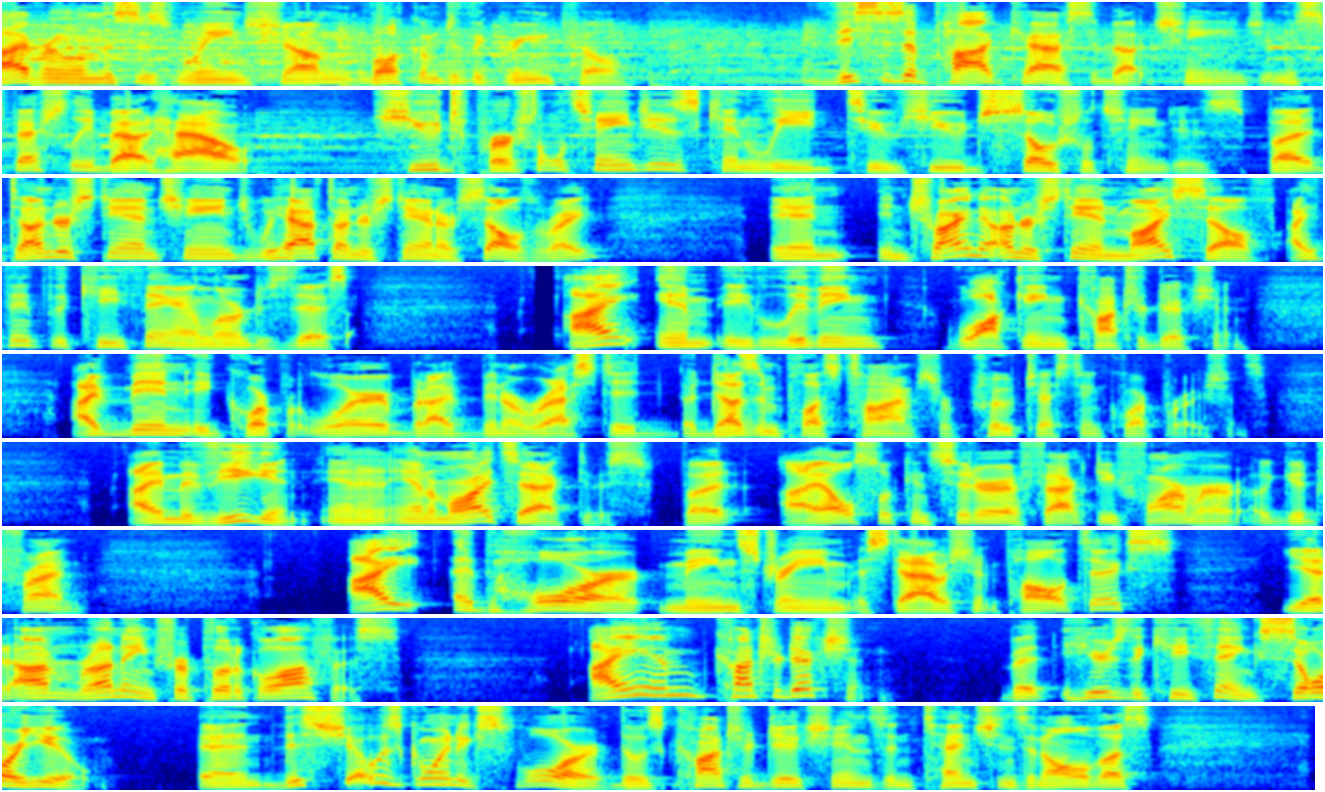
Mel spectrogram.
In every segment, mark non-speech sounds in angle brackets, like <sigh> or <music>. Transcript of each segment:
Hi, everyone. This is Wayne Hsiung. Welcome to The Green Pill. This is a podcast about change and especially about how huge personal changes can lead to huge social changes. But to understand change, we have to understand ourselves, right? And in trying to understand myself, I think the key thing I learned is this I am a living, walking contradiction. I've been a corporate lawyer, but I've been arrested a dozen plus times for protesting corporations. I'm a vegan and an animal rights activist, but I also consider a factory farmer a good friend. I abhor mainstream establishment politics, yet I'm running for political office. I am contradiction, but here's the key thing so are you. And this show is going to explore those contradictions and tensions in all of us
